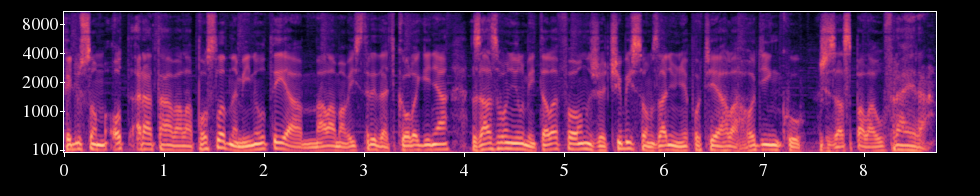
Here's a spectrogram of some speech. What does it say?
Keď už som odratávala posledné minúty a mala ma vystriedať kolegyňa, zazvonil mi telefón, že či by som za ňu nepotiahla hodinku, že zaspala u frajera.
